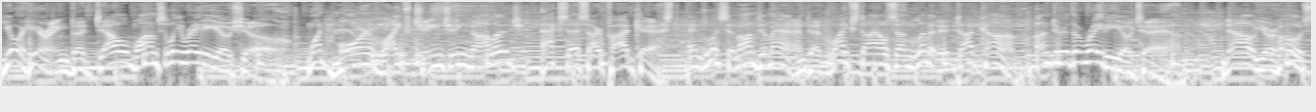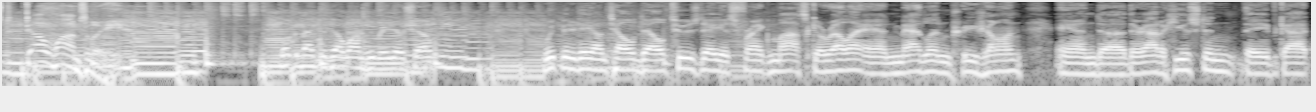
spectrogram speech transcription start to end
You're hearing the Del Walmsley Radio Show. Want more life changing knowledge? Access our podcast and listen on demand at lifestylesunlimited.com under the radio tab. Now, your host, Del Walmsley. Welcome back to the Del Walmsley Radio Show. With me today on Tell Del Tuesday is Frank Mascarella and Madeline Prejean, and uh, they're out of Houston. They've got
